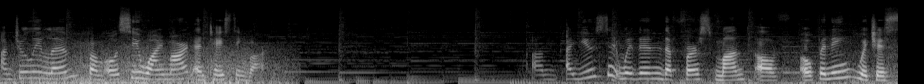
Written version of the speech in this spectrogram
I'm Julie Lim from OC Wine Mart and Tasting Bar. Um, I used it within the first month of opening, which is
